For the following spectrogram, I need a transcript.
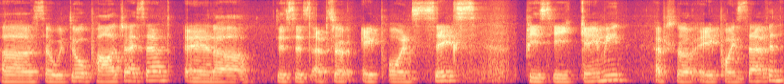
Uh, so we do apologize that. And uh, this is episode 8.6 PC Gaming, episode 8.7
